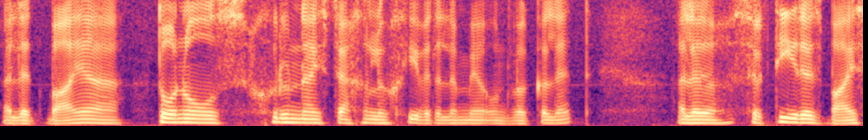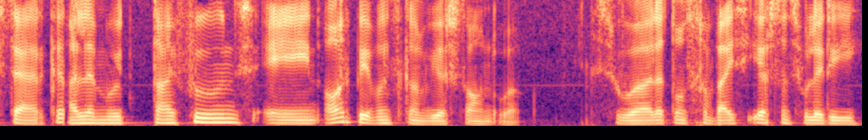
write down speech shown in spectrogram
Hulle het baie tonnels groenhuistegnologie wat hulle mee ontwikkel het. Hulle strukture is baie sterker. Hulle moet tyfoons en aardbewings kan weerstaan ook. So hulle het ons gewys eerstens hoe hulle die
